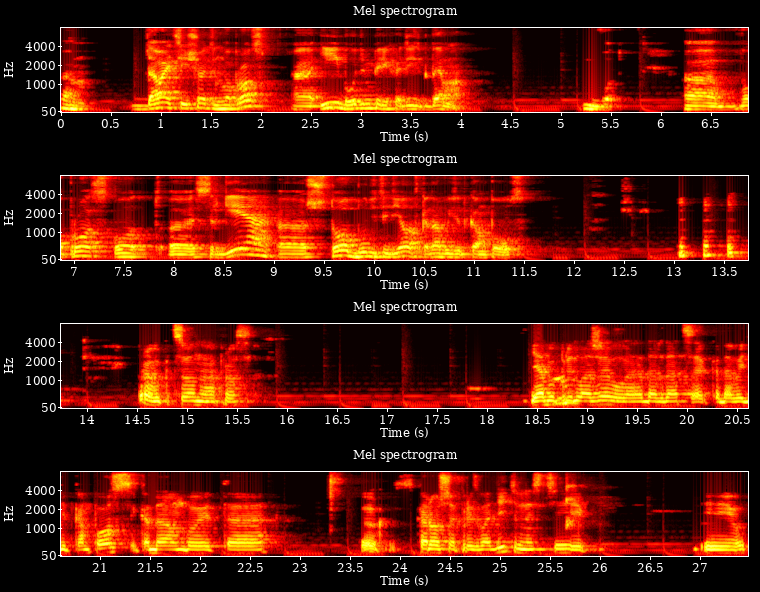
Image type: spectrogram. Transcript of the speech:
Um. Давайте еще один вопрос э, и будем переходить к демо. Вот. Э, вопрос от э, Сергея. Что будете делать, когда выйдет Compose? Провокационный вопрос. Я бы предложил дождаться, когда выйдет Compose, и когда он будет э, хорошая производительность и, и вот,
